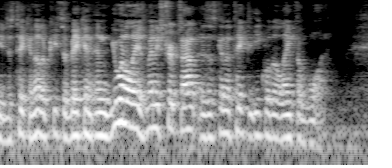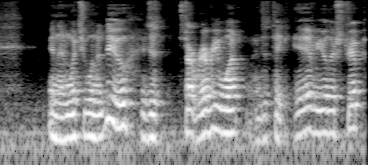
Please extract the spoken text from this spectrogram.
You just take another piece of bacon and you want to lay as many strips out as it's going to take to equal the length of one. And then what you want to do is just start wherever you want and just take every other strip,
